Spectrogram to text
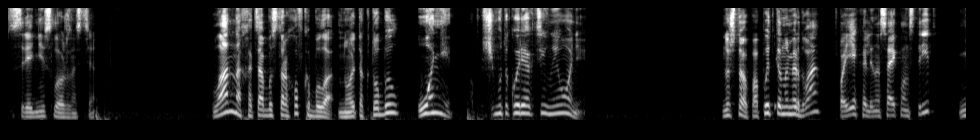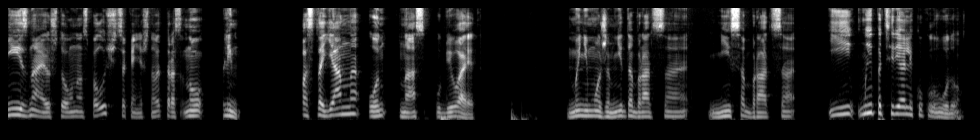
средней сложности. Ладно, хотя бы страховка была. Но это кто был? Они! Почему такой реактивный Они? Ну что, попытка номер два. Поехали на Cyclone Street. Не знаю, что у нас получится, конечно, в этот раз. Но, блин, постоянно он нас убивает. Мы не можем ни добраться, ни собраться. И мы потеряли куклу Вуду.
